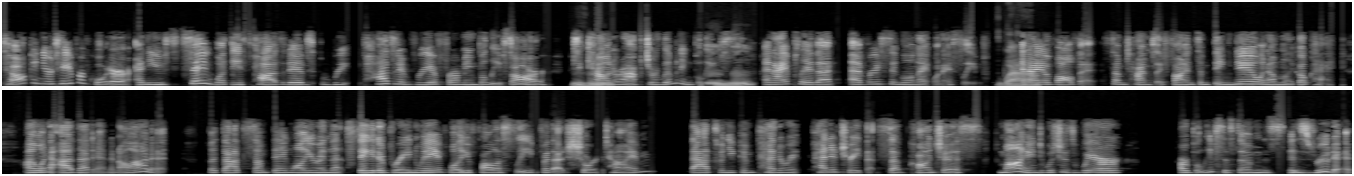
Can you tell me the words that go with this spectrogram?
talk in your tape recorder and you say what these positives re- positive reaffirming beliefs are to mm-hmm. counteract your limiting beliefs mm-hmm. and i play that every single night when i sleep wow and i evolve it sometimes i find something new and i'm like okay i want to add that in and i'll add it but that's something while you're in that theta brainwave while you fall asleep for that short time that's when you can penetrate penetrate that subconscious mind which is where our belief systems is rooted.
